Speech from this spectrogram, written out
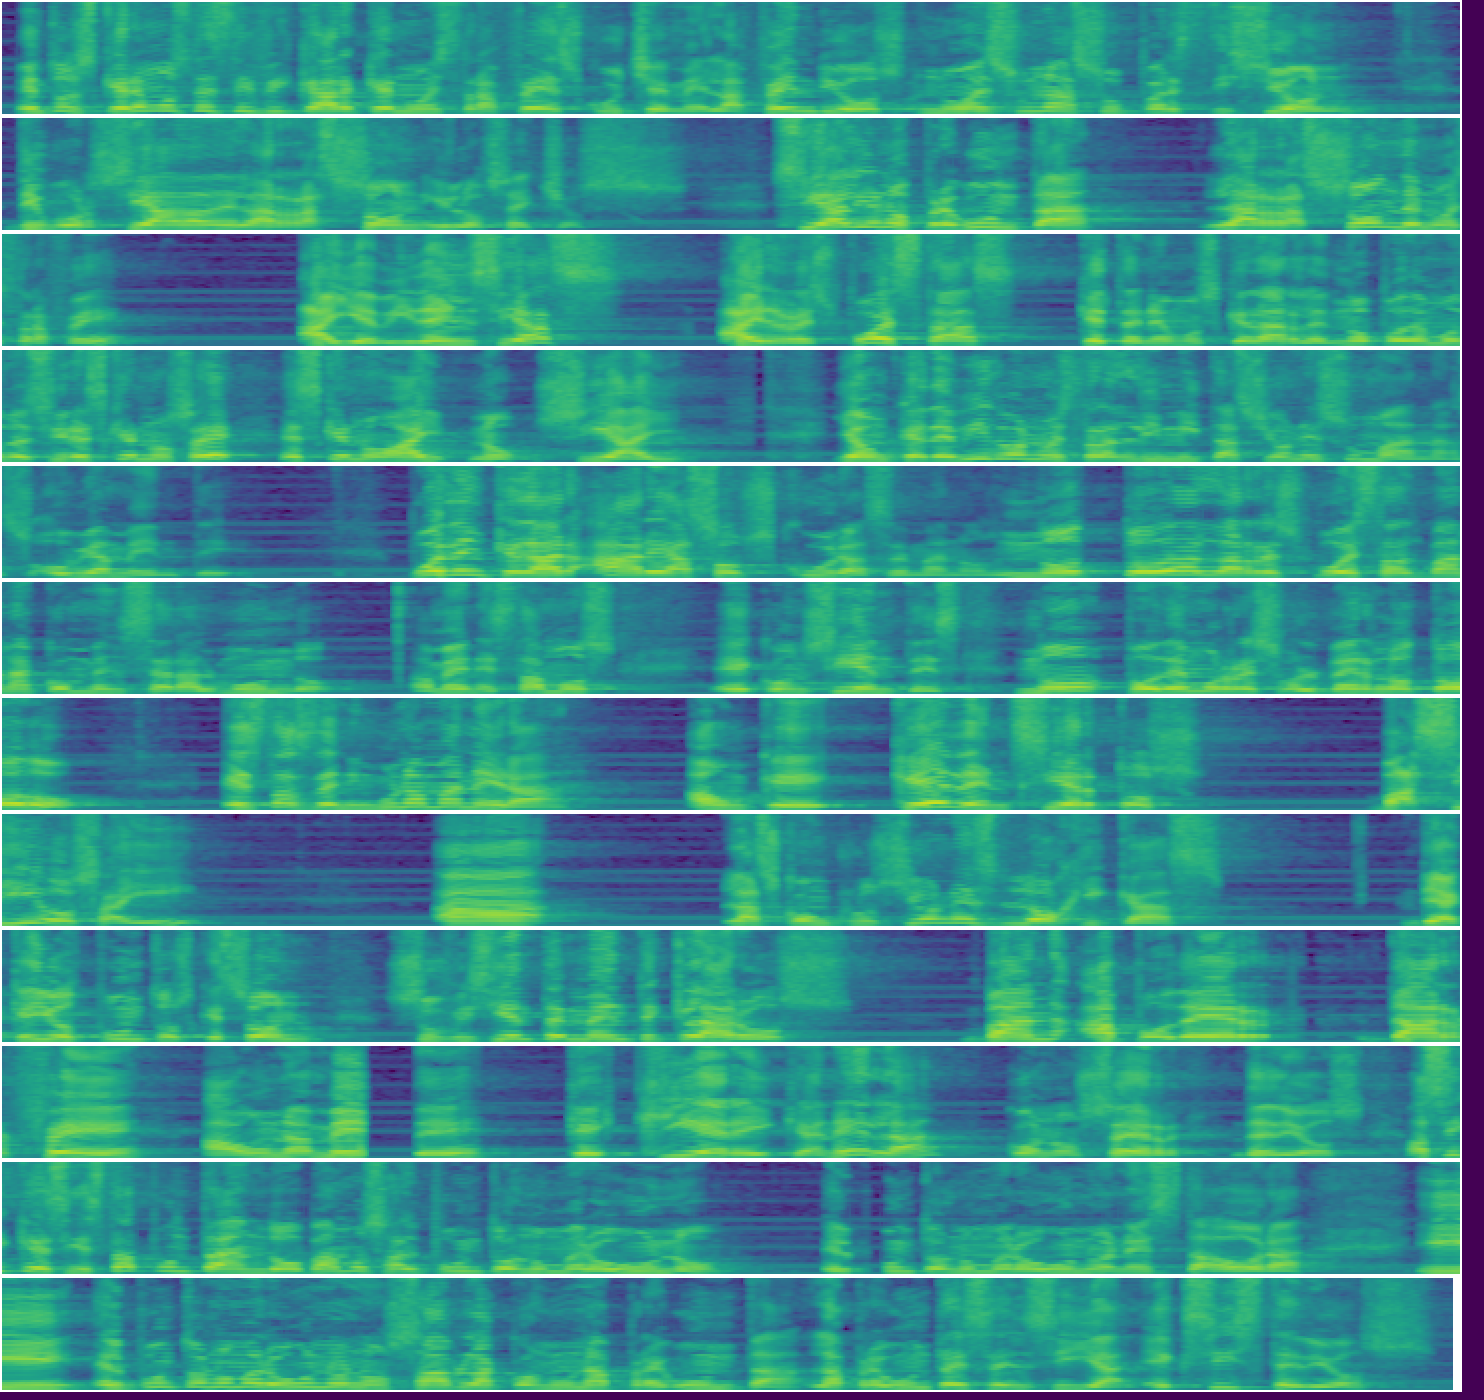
Entonces queremos testificar que nuestra fe, escúcheme, la fe en Dios no es una superstición divorciada de la razón y los hechos. Si alguien nos pregunta la razón de nuestra fe, hay evidencias, hay respuestas que tenemos que darle. No podemos decir es que no sé, es que no hay. No, sí hay. Y aunque debido a nuestras limitaciones humanas, obviamente, pueden quedar áreas oscuras, hermanos. No todas las respuestas van a convencer al mundo. Amén, estamos eh, conscientes. No podemos resolverlo todo. Estas de ninguna manera, aunque queden ciertos vacíos ahí, a las conclusiones lógicas de aquellos puntos que son suficientemente claros, van a poder dar fe a una mente que quiere y que anhela conocer de Dios. Así que si está apuntando, vamos al punto número uno, el punto número uno en esta hora. Y el punto número uno nos habla con una pregunta. La pregunta es sencilla, ¿existe Dios?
